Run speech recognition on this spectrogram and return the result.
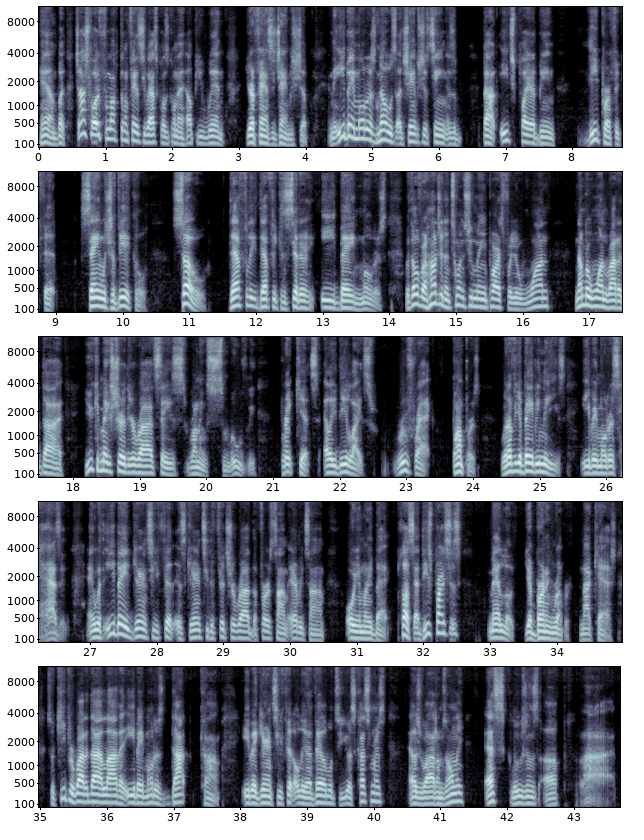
him. But Josh Lloyd from Locked On Fantasy Basketball is going to help you win your fantasy championship. And the eBay Motors knows a championship team is about each player being the perfect fit. Same with your vehicle. So definitely, definitely consider eBay Motors. With over 122 million parts for your one number one ride or die, you can make sure that your ride stays running smoothly. Brake kits, LED lights, roof rack, bumpers, Whatever your baby needs, eBay Motors has it. And with eBay Guarantee Fit, it's guaranteed to fit your ride the first time, every time, or your money back. Plus, at these prices, man, look, you're burning rubber, not cash. So keep your ride or die alive at ebaymotors.com. eBay Guarantee Fit only available to U.S. customers, eligible items only, exclusions apply.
